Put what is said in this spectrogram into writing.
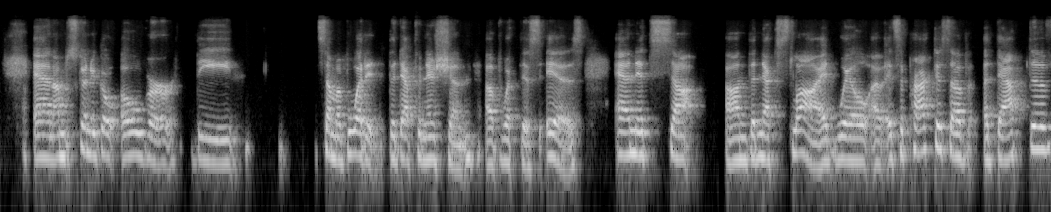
and I'm just going to go over the some of what it the definition of what this is, and it's. Uh, on the next slide will uh, it's a practice of adaptive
